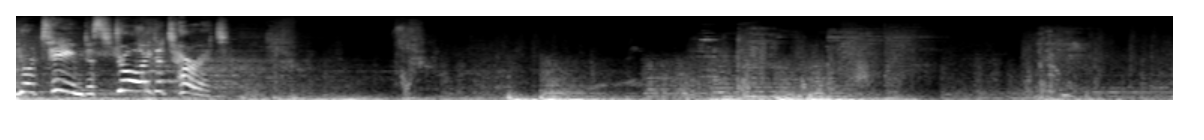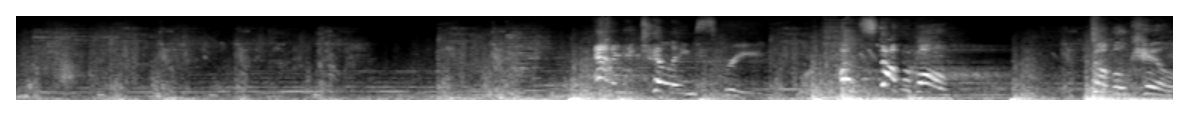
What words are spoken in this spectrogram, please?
Your team destroyed a turret! Kill!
